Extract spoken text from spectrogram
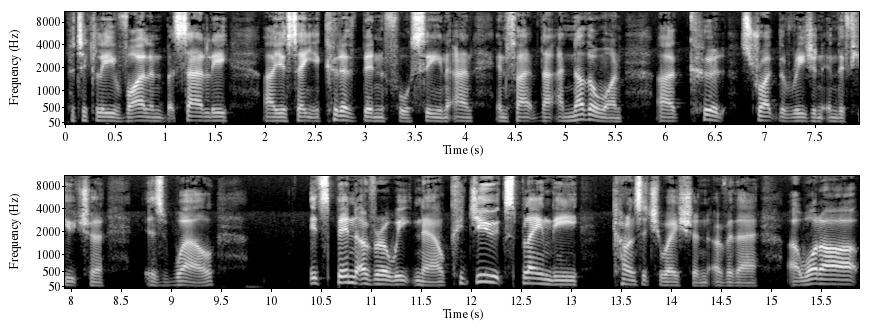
particularly violent, but sadly, uh, you're saying it could have been foreseen, and in fact, that another one uh, could strike the region in the future as well. It's been over a week now. Could you explain the current situation over there? Uh, what are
